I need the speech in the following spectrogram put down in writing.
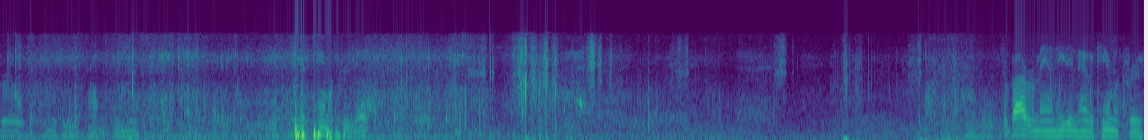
grill. I don't know if you've probably seen this. Well, we have a camera crew though. The survivor man, he didn't have a camera crew.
